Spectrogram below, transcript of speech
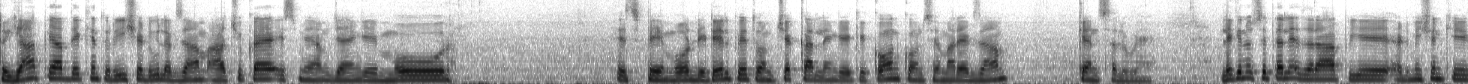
तो यहाँ पे आप देखें तो रीशेड्यूल एग्ज़ाम आ चुका है। इसमें हम जाएँगे मोर। इस पे मोर डिटेल पे तो हम चेक कर लेंगे कि कौन कौन से हमारे एग्ज़ाम कैंसिल हुए हैं। लेकिन उससे पहले ज़रा आप ये एडमिशन की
